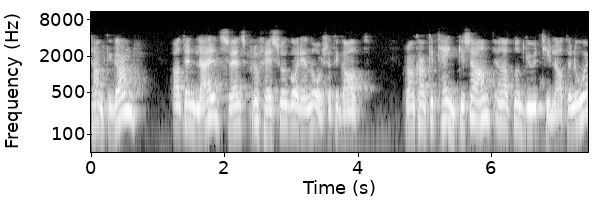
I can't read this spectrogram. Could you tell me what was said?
tankegang at en lærd svensk professor går hen og oversetter galt. For han kan ikke tenke seg annet enn at når Gud tillater noe,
